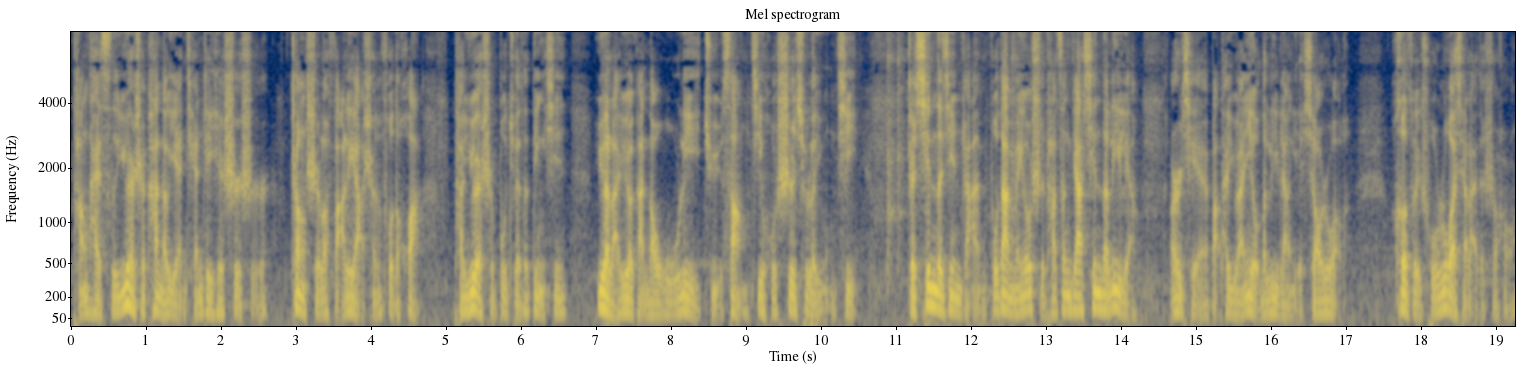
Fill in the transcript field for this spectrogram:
唐太斯越是看到眼前这些事实，证实了法利亚神父的话，他越是不觉得定心，越来越感到无力、沮丧，几乎失去了勇气。这新的进展不但没有使他增加新的力量，而且把他原有的力量也削弱了。鹤嘴锄落下来的时候，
